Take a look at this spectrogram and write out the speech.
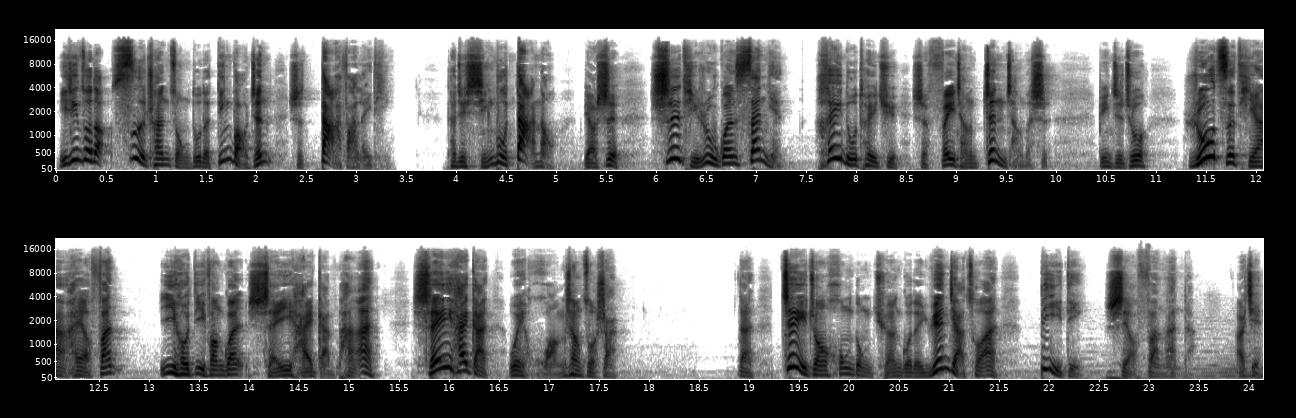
已经做到四川总督的丁宝桢是大发雷霆，他去刑部大闹，表示尸体入关三年，黑毒退去是非常正常的事，并指出如此提案还要翻，以后地方官谁还敢判案，谁还敢为皇上做事儿？但这桩轰动全国的冤假错案必定是要翻案的，而且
